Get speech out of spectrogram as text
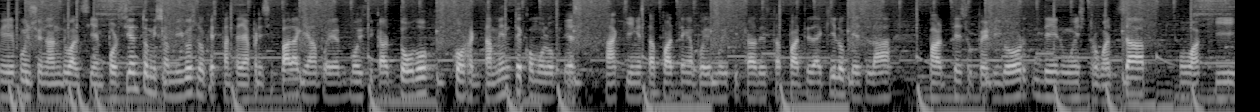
eh, funcionando al 100% mis amigos lo que es pantalla principal aquí van a poder modificar todo correctamente como lo que es aquí en esta parte van a poder modificar de esta parte de aquí lo que es la parte superior de nuestro whatsapp o aquí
